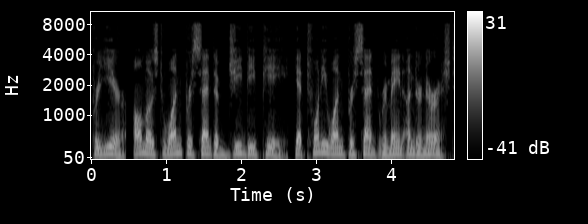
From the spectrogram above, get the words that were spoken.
per year, almost 1% of GDP, yet 21% remain undernourished.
